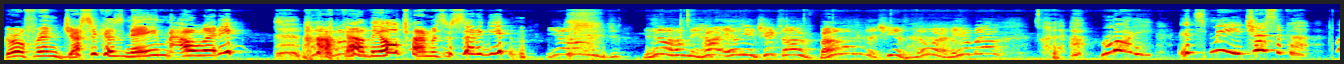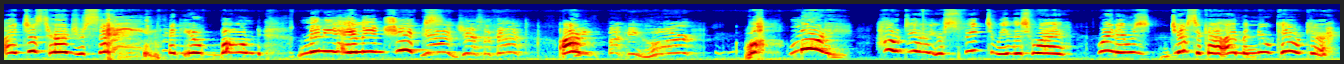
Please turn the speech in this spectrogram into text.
girlfriend Jessica's name already? Oh God, the Alzheimer's are setting in. you know, how many- you know how many hot alien chicks I've boned that she has no idea about. Marty, it's me, Jessica. I just heard you say that you've boned many alien chicks. Yeah, Jessica, I'm, you fucking whore. Well, Marty, how dare you speak to me this way? My name is Jessica. I'm a new character.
